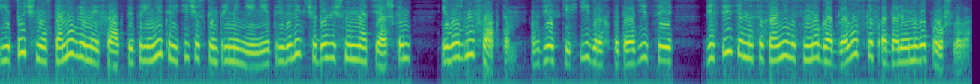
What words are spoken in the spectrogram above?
и точно установленные факты при некритическом применении привели к чудовищным натяжкам и ложным фактам. В детских играх по традиции действительно сохранилось много отголосков отдаленного прошлого.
